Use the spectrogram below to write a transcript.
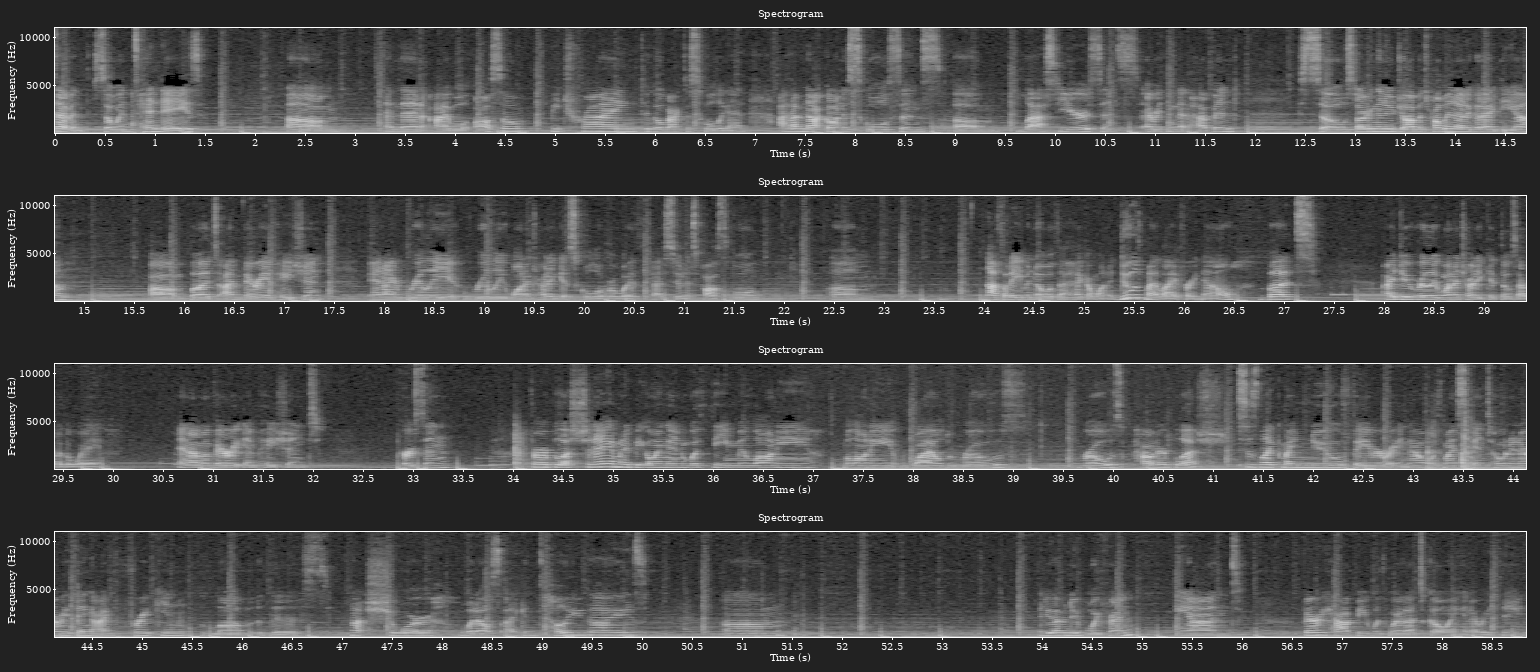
7th, so in 10 days. Um, and then I will also be trying to go back to school again. I have not gone to school since um, last year, since everything that happened. So starting a new job it's probably not a good idea, um, but I'm very impatient and I really, really want to try to get school over with as soon as possible. Um, not that I even know what the heck I want to do with my life right now, but I do really want to try to get those out of the way. And I'm a very impatient person. For blush today, I'm going to be going in with the Milani, Milani Wild Rose Rose Powder Blush. This is like my new favorite right now with my skin tone and everything. I freaking love this. Not sure what else I can tell you guys. Um, I do have a new boyfriend and very happy with where that's going and everything.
